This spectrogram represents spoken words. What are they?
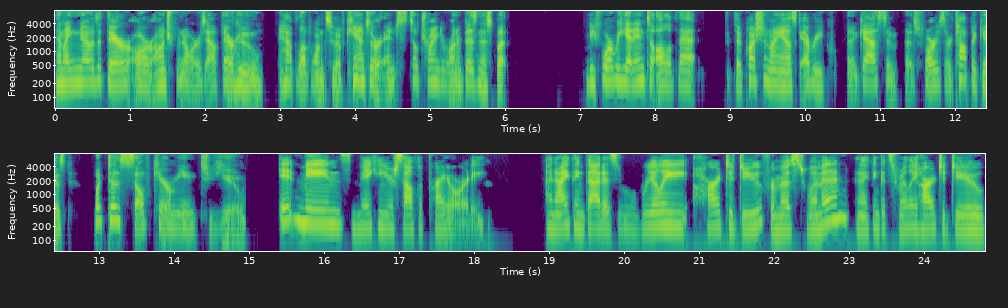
And I know that there are entrepreneurs out there who have loved ones who have cancer and still trying to run a business, but before we get into all of that, the question I ask every uh, guest as far as their topic is, what does self care mean to you? It means making yourself a priority. And I think that is really hard to do for most women. And I think it's really hard to do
